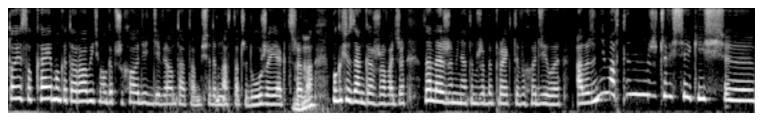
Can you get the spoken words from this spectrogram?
To jest okej, mogę to robić, mogę przychodzić dziewiąta, tam siedemnasta czy dłużej jak trzeba. Mhm. Mogę się zaangażować, że zależy mi na tym, żeby projekty wychodziły, ale że nie ma w tym rzeczywiście jakiejś e,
